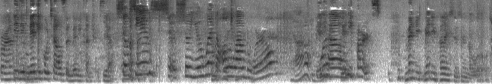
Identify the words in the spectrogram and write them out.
and been in many hotels in many countries. Yeah. So, see, so, so you went all around the world? Yeah. Many, Well, many parts. many, many places in the world.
